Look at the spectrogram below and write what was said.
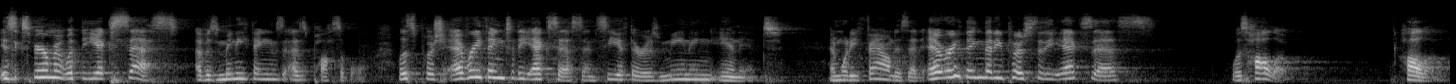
is experiment with the excess of as many things as possible. Let's push everything to the excess and see if there is meaning in it. And what he found is that everything that he pushed to the excess was hollow. Hollow.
